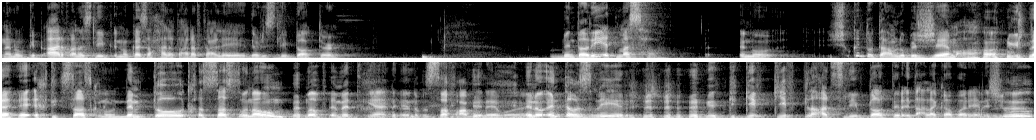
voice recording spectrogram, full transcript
لأنه كنت أعرف أنا sleep إنه كذا حدا تعرفت عليه they're sleep doctor من طريقة مسحة إنه شو كنتوا تعملوا بالجامعة؟ لا اختصاصكم. نمتوا تخصصتوا نوم. ما فهمت يعني. إنه بالصف عم بيناموا هيك. إنه أنت وصغير. كيف كيف طلعت sleep doctor أنت على كبر؟ يعني عن شو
